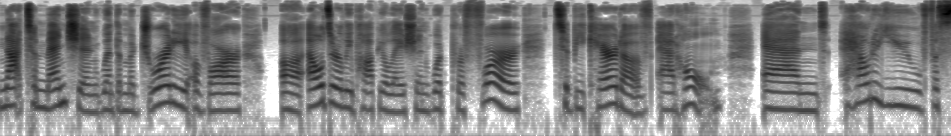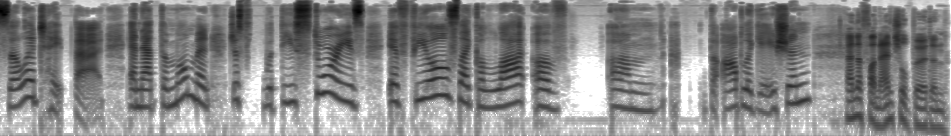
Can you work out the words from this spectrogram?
not to mention when the majority of our uh, elderly population would prefer to be cared of at home. And how do you facilitate that? And at the moment, just with these stories, it feels like a lot of um, the obligation And a financial burden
